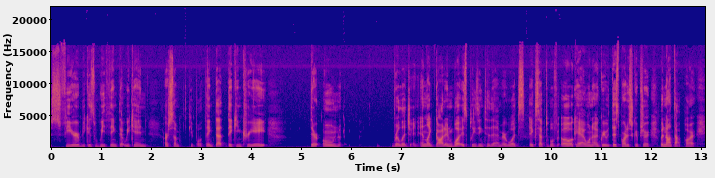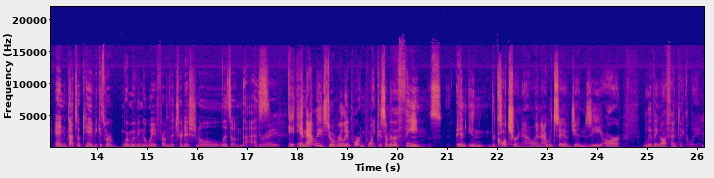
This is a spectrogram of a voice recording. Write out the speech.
sphere because we think that we can, or some people think that they can create their own religion and like God and what is pleasing to them or what's acceptable. For, oh, okay, I want to agree with this part of scripture, but not that part, and that's okay yeah. because we're we're moving away from the traditionalism that has. Right, and that leads to a really important point because some of the themes in in the culture now, and I would say of Gen Z, are living authentically mm-hmm.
